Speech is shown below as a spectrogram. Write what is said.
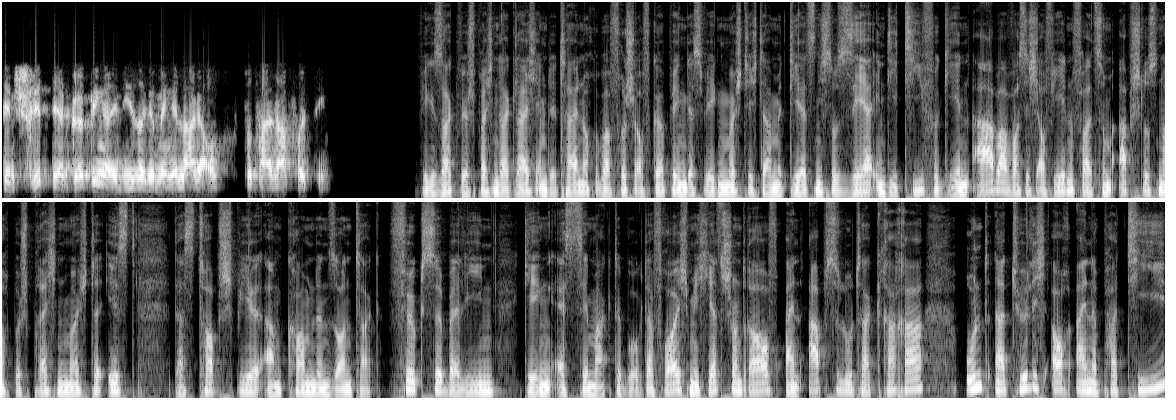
den Schritt der Göppinger in dieser Gemengelage auch total nachvollziehen. Wie gesagt, wir sprechen da gleich im Detail noch über Frisch auf Göpping, deswegen möchte ich da mit dir jetzt nicht so sehr in die Tiefe gehen. Aber was ich auf jeden Fall zum Abschluss noch besprechen möchte, ist das Topspiel am kommenden Sonntag. Füchse Berlin gegen SC Magdeburg. Da freue ich mich jetzt schon drauf. Ein absoluter Kracher und natürlich auch eine Partie,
